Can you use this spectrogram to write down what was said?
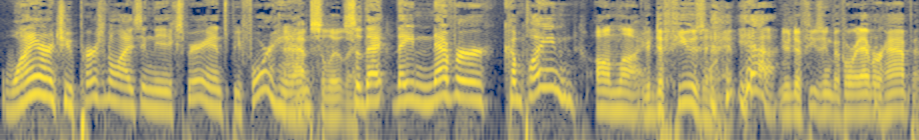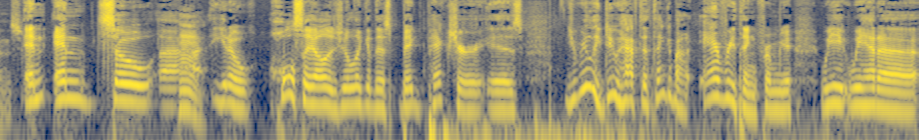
why aren't you personalizing the experience beforehand Absolutely. so that they never complain online? You're diffusing it. Yeah. You're diffusing before it ever happens. And and so uh, Hmm. you know, wholesale as you look at this big picture is you really do have to think about everything from your we we had a,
